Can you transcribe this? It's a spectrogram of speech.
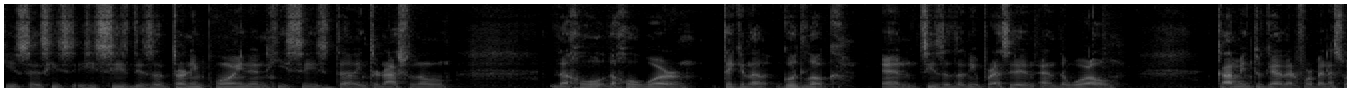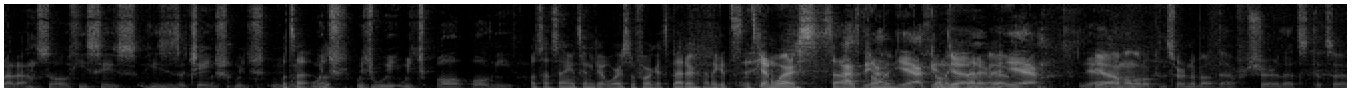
He says he's, he sees this as a turning point, and he sees the international, the whole the whole world taking a good look, and sees that the new president and the world coming together for Venezuela. So he sees he sees a change, which What's that? which which we which all all need. What's that saying? It's going to get worse before it gets better. I think it's it's getting worse. So I it think- can only, yeah, I it can think- only get yeah, better, yeah. right? Yeah, yeah, Yeah, I'm a little concerned about that for sure. That's that's a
